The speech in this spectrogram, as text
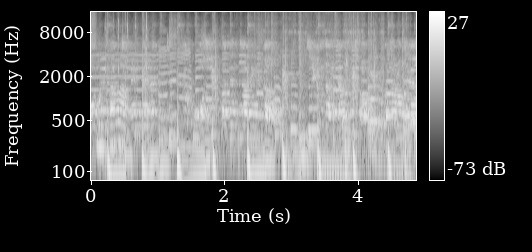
할인입니다. 맛있습니다. 오늘만 진행되는 특급 50% 할인가. 지금 당장 저희 코너로 오세요.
